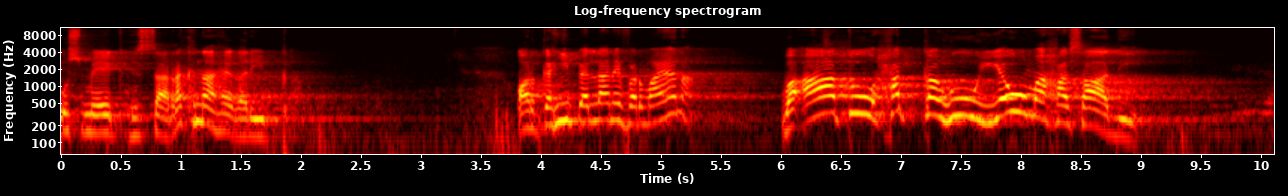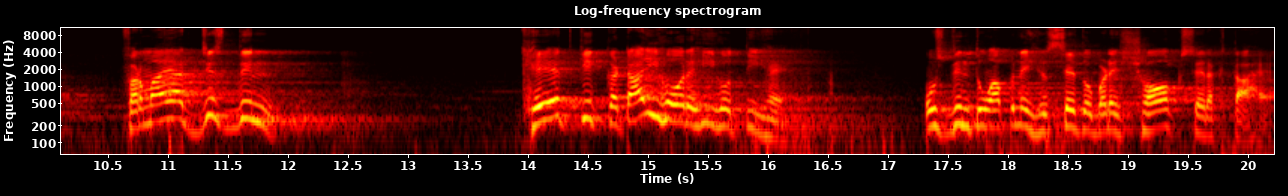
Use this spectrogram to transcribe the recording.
उसमें एक हिस्सा रखना है गरीब का। और कहीं पे अल्लाह ने फरमाया ना वह आतू हक कहू यौम हसादी। फरमाया, जिस दिन खेत की कटाई हो रही होती है, उस दिन तू अपने हिस्से तो बड़े शौक से रखता है।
